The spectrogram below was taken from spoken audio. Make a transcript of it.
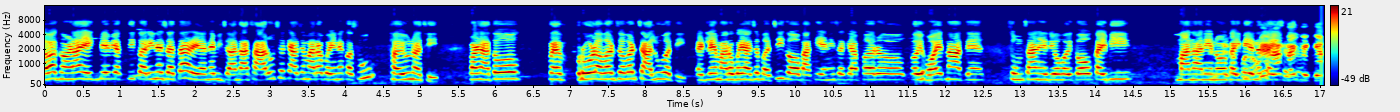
આવા ઘણા એક બે વ્યક્તિ કરીને જતા રહે અને બીજાના સારું છે કે આજે મારા ભાઈને કશું થયું નથી. પણ આ તો રોડ અવર જવર ચાલુ હતી. એટલે મારો ભાઈ આજે બચી ગયો. બાકી એની જગ્યા પર કોઈ હોય ના. તે સુમસાન એરિયો હોય તો કઈ બી માનહાનિનો કઈ બી એને થઈ કઈ શકે?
